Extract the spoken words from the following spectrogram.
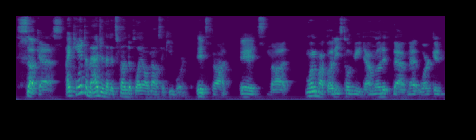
suck ass. I can't imagine that it's fun to play on mouse and keyboard. It's not. It's not. One of my buddies told me to download it that I met working.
